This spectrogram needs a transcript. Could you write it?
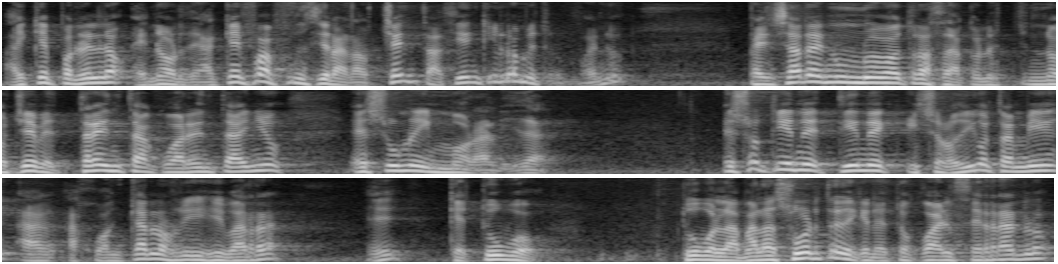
Hay que ponerlo en orden. ¿A qué va a funcionar? ¿A 80, 100 kilómetros? Bueno, pensar en un nuevo trazado que nos lleve 30 o 40 años es una inmoralidad. Eso tiene, tiene y se lo digo también a, Juan Carlos Ríos Ibarra, ¿eh? que tuvo, tuvo la mala suerte de que le tocó a él cerrarlo,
